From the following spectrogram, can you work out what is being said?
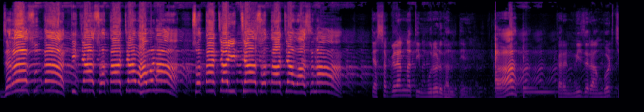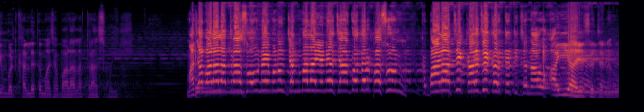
जरा सुद्धा तिच्या स्वतःच्या भावना स्वतःच्या इच्छा स्वतःच्या वासना त्या सगळ्यांना ती मुरड घालते. का? कारण मी जर आंबट चिंबट खाल्लं तर माझ्या बाळाला त्रास होईल. माझ्या बाळाला त्रास होऊ नये म्हणून जन्माला येण्याच्या अगोदरपासून बाळाची काळजी करते. तिचं नाव आई आहे सज्जन हो.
